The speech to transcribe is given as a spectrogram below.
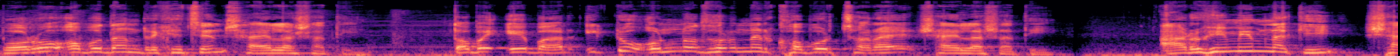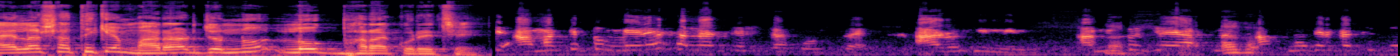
বড় অবদান রেখেছেন শায়লা সাথী। তবে এবার একটু অন্য ধরনের খবর ছড়ায় শায়লা সাথী। আরোহী মিম নাকি শায়লা সাথীকে মারার জন্য লোক ভাড়া করেছে। আমাকে তো মেরে ফেলার চেষ্টা করছে আরোহী মিম। আমি তো যে আপনাদের কাছে তো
